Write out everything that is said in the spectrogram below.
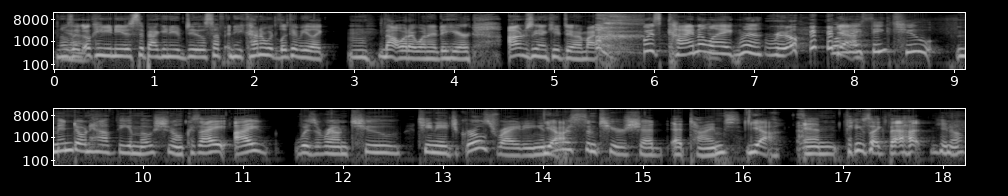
And I was Yeah. like, okay, you need to sit back, you need to do this stuff. And he kind of would look at me like, mm, not what I wanted to hear. I'm just going to keep doing my. it was kind of like, meh. really. Well, Yeah. and I think too, men don't have the emotional because I I was around two teenage girls riding, and Yeah. there was some tears shed at times yeah. and things like that. You know,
